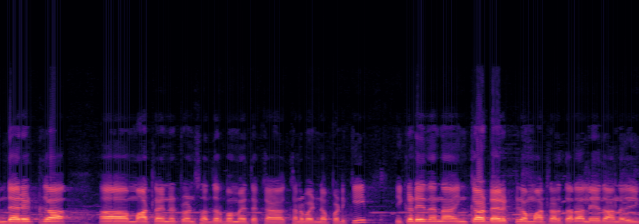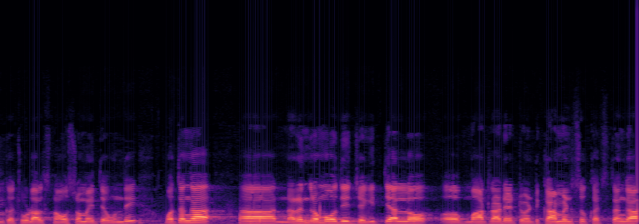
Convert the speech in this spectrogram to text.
ఇండైరెక్ట్గా మాట్లాడినటువంటి సందర్భం అయితే క- కనబడినప్పటికీ ఇక్కడ ఏదైనా ఇంకా డైరెక్ట్గా మాట్లాడతారా లేదా అన్నది ఇంకా చూడాల్సిన అవసరం అయితే ఉంది. మొత్తంగా నరేంద్ర మోదీ జగిత్యాల్లో మాట్లాడేటువంటి కామెంట్స్ ఖచ్చితంగా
